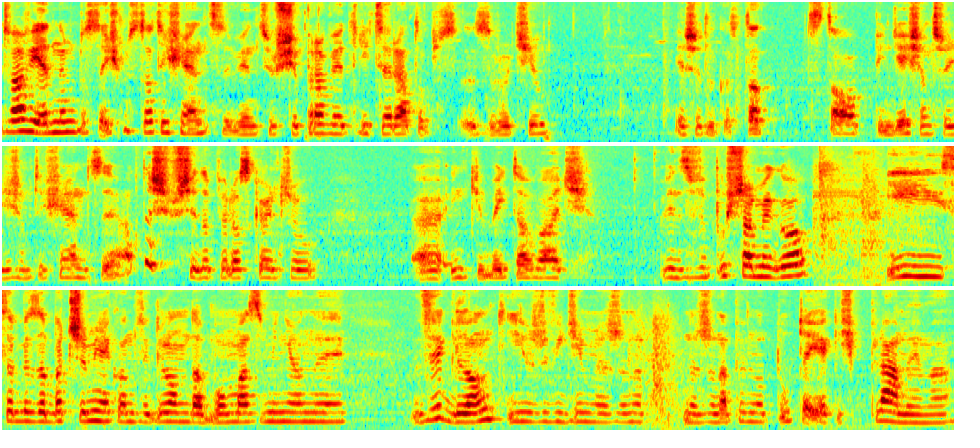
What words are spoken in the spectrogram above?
dwa w jednym dostaliśmy 100 tysięcy, więc już się prawie Triceratops zwrócił. Jeszcze tylko 100, 150-60 tysięcy, a też już się dopiero skończył e, inkubatować, więc wypuszczamy go i sobie zobaczymy jak on wygląda, bo ma zmieniony wygląd i już widzimy, że na, no, że na pewno tutaj jakieś plamy ma.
